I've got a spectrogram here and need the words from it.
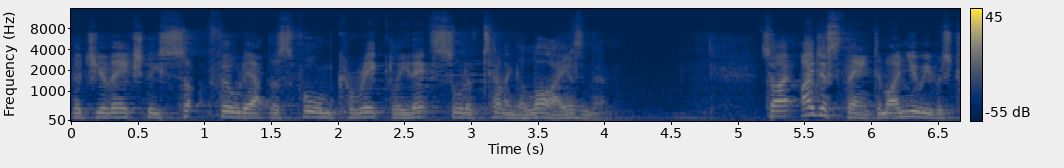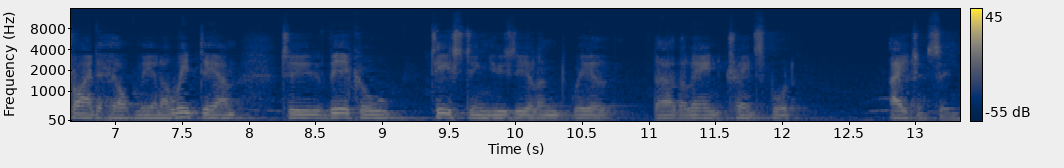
that you've actually filled out this form correctly, that's sort of telling a lie, isn't it? So I, I, just thanked him. I knew he was trying to help me, and I went down to Vehicle Testing New Zealand, where they're the Land Transport Agency.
